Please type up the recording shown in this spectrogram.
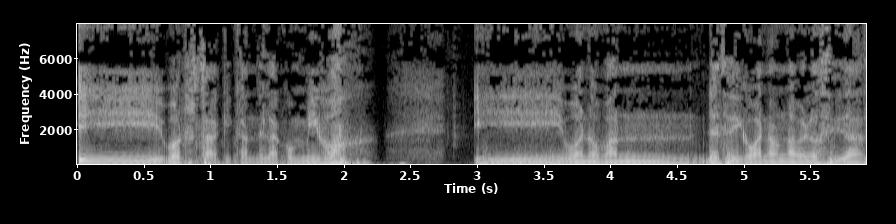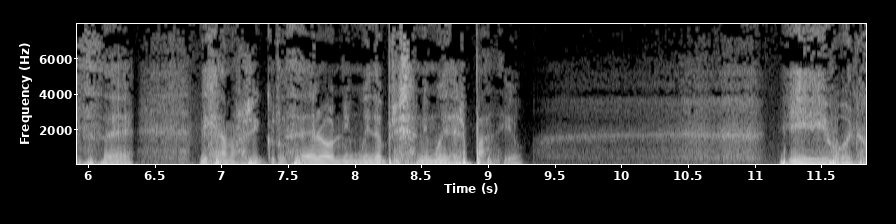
bueno, está aquí Candela conmigo. Y bueno, van, ya te digo, van a una velocidad, eh, dijéramos así, crucero, ni muy deprisa ni muy despacio. Y bueno,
